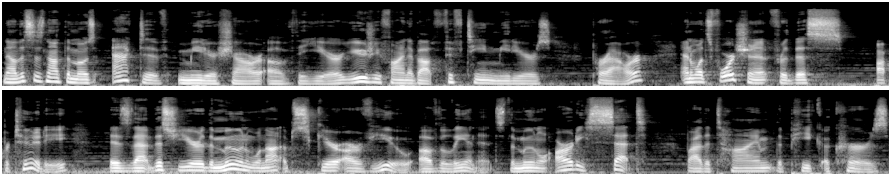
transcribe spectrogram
Now, this is not the most active meteor shower of the year. You usually find about 15 meteors per hour. And what's fortunate for this opportunity is that this year the moon will not obscure our view of the Leonids. The moon will already set by the time the peak occurs,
